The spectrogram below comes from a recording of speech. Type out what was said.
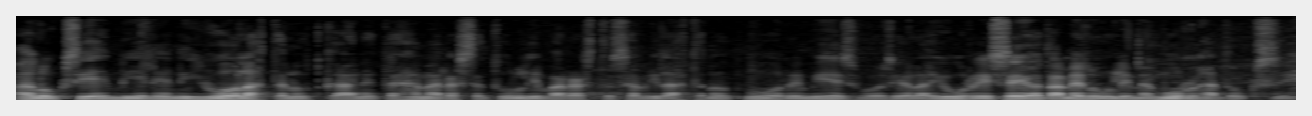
Aluksi ei mieleeni juolahtanutkaan, että hämärässä tullivarastossa vilahtanut nuori mies voisi olla juuri se, jota me luulimme murhatuksi.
